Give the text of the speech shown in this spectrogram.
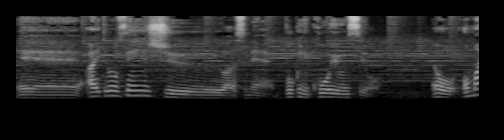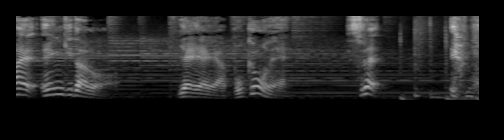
えー、相手の選手はですね僕にこう言うんですよ「お前演技だろ」いやいやいや僕もねそれいやもう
